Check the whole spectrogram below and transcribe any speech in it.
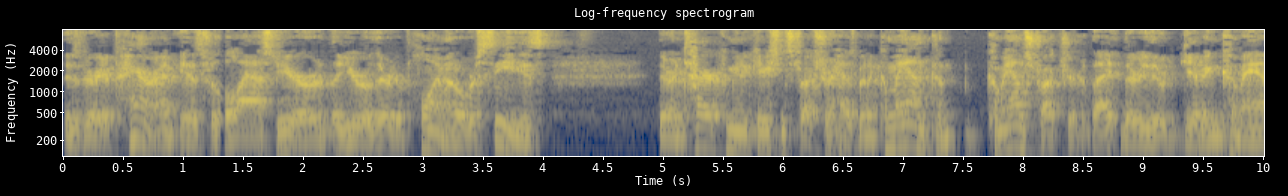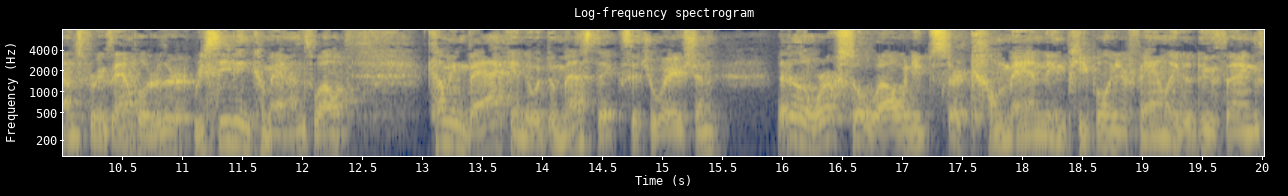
is very apparent is for the last year, the year of their deployment overseas, their entire communication structure has been a command com- command structure. They're either giving commands, for example, or they're receiving commands. Well, coming back into a domestic situation, that doesn't work so well when you start commanding people in your family to do things.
